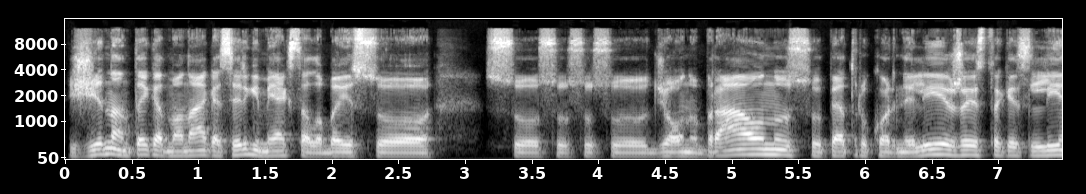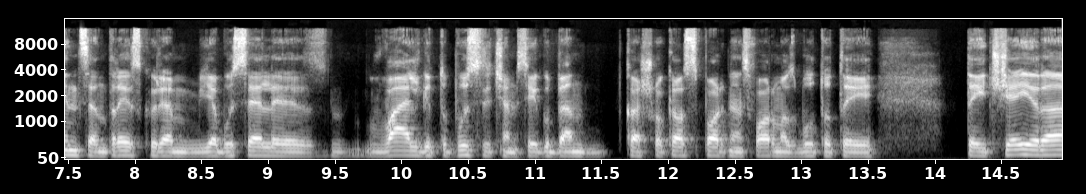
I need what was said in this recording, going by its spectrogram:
žinant tai, kad Monakas irgi mėgsta labai su, su, su, su, su Johnu Brownu, su Petru Kornelyje žais tokiais lin centrais, kuriam Jebuselė valgytų pusryčiams, jeigu bent kažkokios sportinės formos būtų, tai, tai čia yra,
